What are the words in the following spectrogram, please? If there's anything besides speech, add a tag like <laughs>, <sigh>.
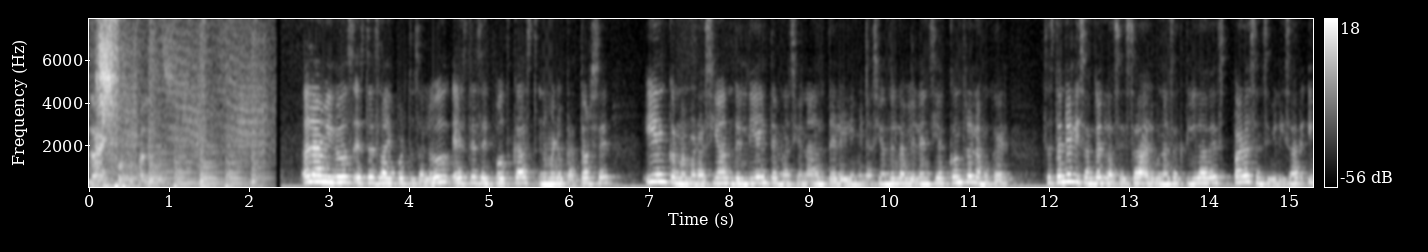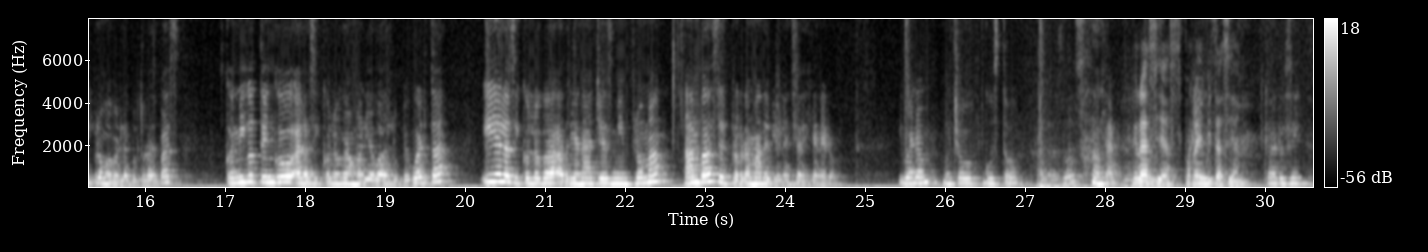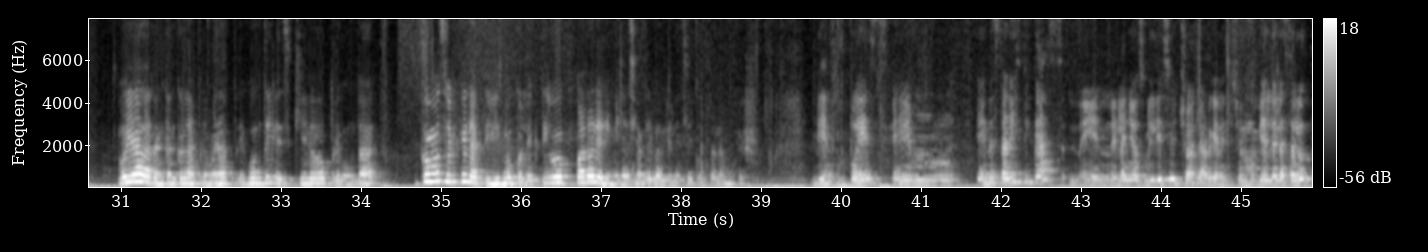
Like por tu salud. Hola amigos, este es Like por tu salud, este es el podcast número 14 y en conmemoración del Día Internacional de la Eliminación de la Violencia contra la Mujer, se están realizando en la CESA algunas actividades para sensibilizar y promover la cultura de paz. Conmigo tengo a la psicóloga María Guadalupe Huerta y a la psicóloga Adriana Jasmine Pluma, ambas del programa de violencia de género. Y bueno, mucho gusto a las dos. <laughs> Gracias por la Este, invitación. Claro, sí. Voy a arrancar con la primera pregunta y les quiero preguntar, ¿cómo surge el activismo colectivo para la eliminación de la violencia contra la mujer? Bien, pues em, en estadísticas, en el año 2018, la Organización Mundial de la Salud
